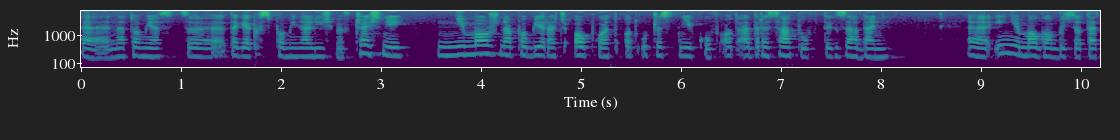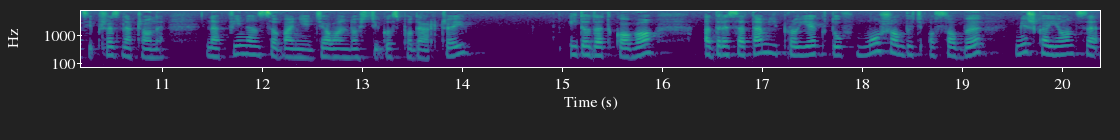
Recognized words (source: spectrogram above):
E, natomiast, e, tak jak wspominaliśmy wcześniej, nie można pobierać opłat od uczestników, od adresatów tych zadań e, i nie mogą być dotacje przeznaczone na finansowanie działalności gospodarczej. I dodatkowo adresatami projektów muszą być osoby mieszkające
